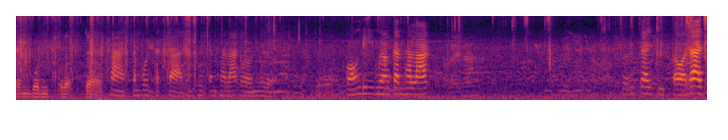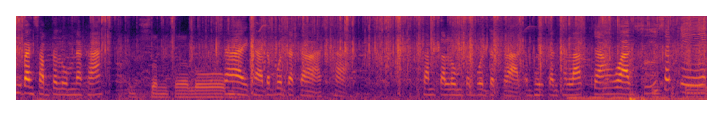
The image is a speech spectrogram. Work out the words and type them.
ตำบลประกาศค่ะตำบลตะกาดอำเภอกันทะลักเรานี่เลยของดีเมืองกันทะลัก สนใจติดต่อได้ที่บ้านซัมตะลมนะคะ สันตาโลมใช่ค่ะตำบลตะกาดค่ะ ซัมตะลมตำบลตะกาดอำเภอกันทลักจังหวัดศรีสะเกษ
